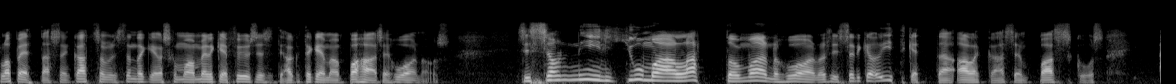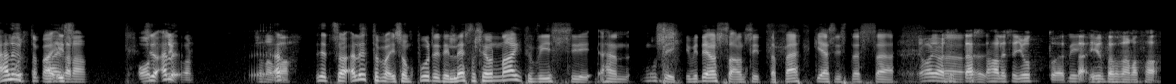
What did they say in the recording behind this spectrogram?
lopettaa sen katsomisen sen takia, koska mä oon melkein fyysisesti alkoi tekemään pahaa se huonous. Siis se on niin jumalattoman huono, siis se niinku itkettää alkaa sen paskuus. Älyttömän iso, Se on äly- Ä- se on älyttömän ison budjetin leffa, se on Nightwish, hän musiikkivideossa on sitten pätkiä, siis tässä... Joo joo, siis tästä oli se juttu, että niin. Ilta-Sanomathan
